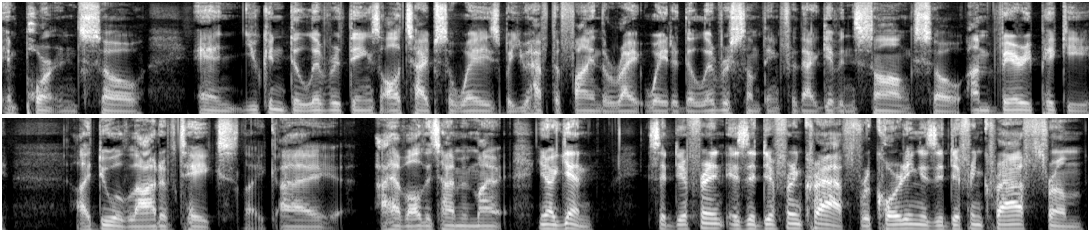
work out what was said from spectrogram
important. So, and you can deliver things all types of ways, but you have to find the right way to deliver something for that given song. So I'm very picky. I do a lot of takes. Like I, I have all the time in my, you know, again, it's a different, is a different craft. Recording is a different craft from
